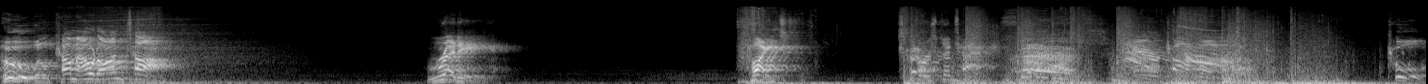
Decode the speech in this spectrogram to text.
Who will come out on top? Ready. Fight! First attack. Air combo. Cool.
